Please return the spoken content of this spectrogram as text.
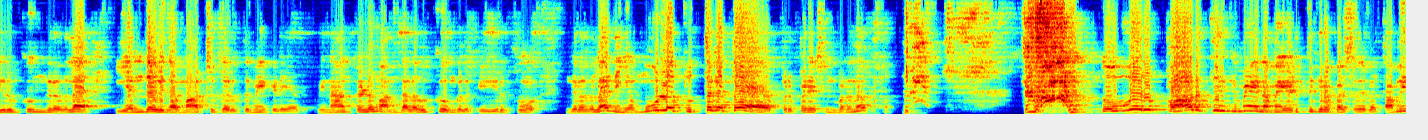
இருக்குங்கிறதுல எந்தவித மாற்று கருத்துமே கிடையாது. வினாக்களும் அந்த அளவுக்கு உங்களுக்கு இருக்குங்கிறதுல நீங்க மூல புத்தகத்தை ப்ரிப்பரேஷன் பண்ணணும். ஒவ்வொரு பாடத்திற்குமே நம்ம எடுத்துக்கிற பட்சத்தில் இப்ப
